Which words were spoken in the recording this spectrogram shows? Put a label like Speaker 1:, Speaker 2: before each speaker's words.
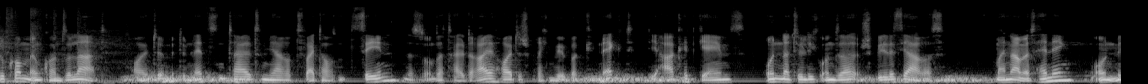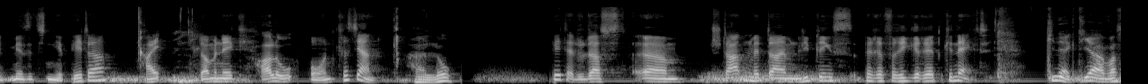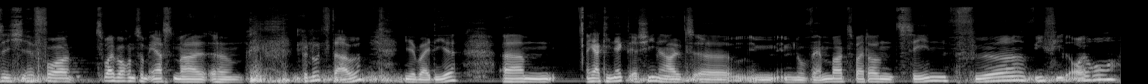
Speaker 1: Willkommen im Konsulat. Heute mit dem letzten Teil zum Jahre 2010. Das ist unser Teil 3. Heute sprechen wir über Kinect, die Arcade Games und natürlich unser Spiel des Jahres. Mein Name ist Henning und mit mir sitzen hier Peter.
Speaker 2: Hi.
Speaker 1: Dominik.
Speaker 3: Hallo.
Speaker 1: Und Christian.
Speaker 4: Hallo.
Speaker 1: Peter, du darfst ähm, starten mit deinem Lieblingsperipheriegerät Kinect.
Speaker 2: Kinect, ja, was ich äh, vor zwei Wochen zum ersten Mal ähm, benutzt habe, hier bei dir. Ähm, ja, Kinect erschien halt äh, im, im November 2010 für wie viel Euro?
